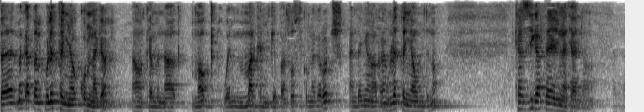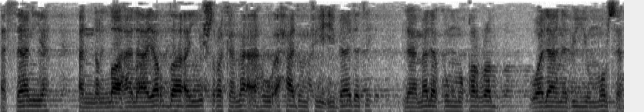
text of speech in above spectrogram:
በመቀጠል ሁለተኛው ቁም ነገር አሁን ከምናውቅ ማወቅ ወይም መማር ከሚገባን ሶስት ቁም ነገሮች አንደኛው ነው ሁለተኛው ምንድነው ከዚህ ጋር ተያያዥነት ያለው ነው الثانية أن الله لا يرضى أن يشرك معه أحد في عبادته لا ملك مقرب ولا نبي مرسل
